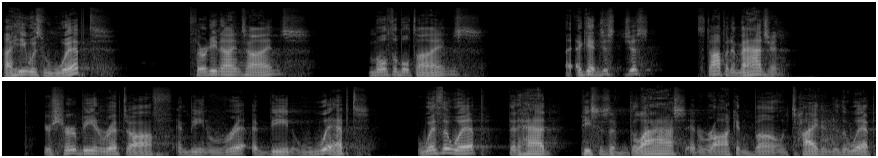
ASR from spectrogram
Uh, he was whipped 39 times, multiple times. Again, just, just stop and imagine your shirt being ripped off and being, ri- being whipped with a whip that had pieces of glass and rock and bone tied into the whip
